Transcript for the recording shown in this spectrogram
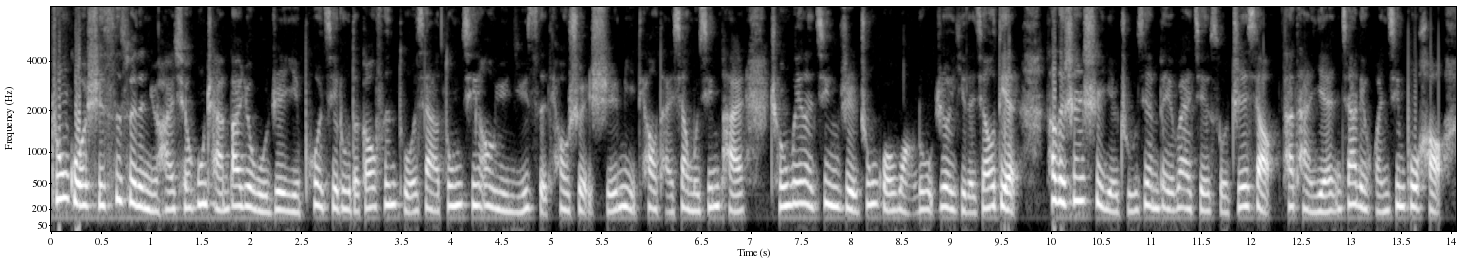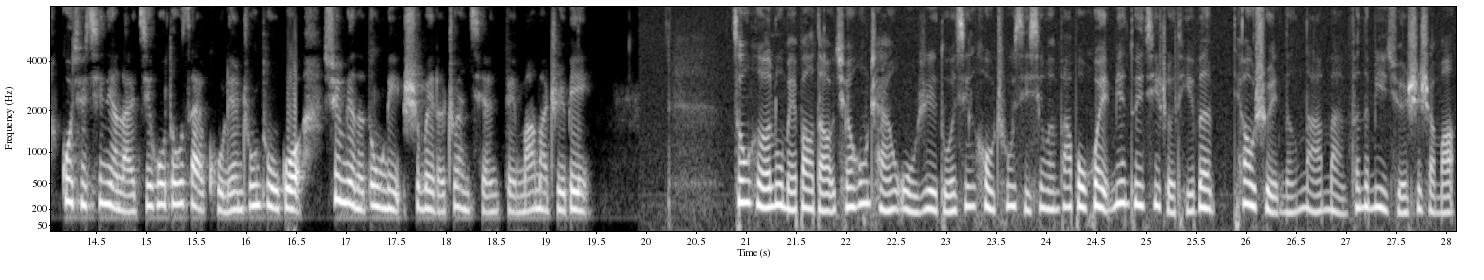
中国十四岁的女孩全红婵八月五日以破纪录的高分夺下东京奥运女子跳水十米跳台项目金牌，成为了近日中国网络热议的焦点。她的身世也逐渐被外界所知晓。她坦言，家里环境不好，过去七年来几乎都在苦练中度过，训练的动力是为了赚钱给妈妈治病。综合路媒报道，全红婵五日夺金后出席新闻发布会，面对记者提问，跳水能拿满分的秘诀是什么？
